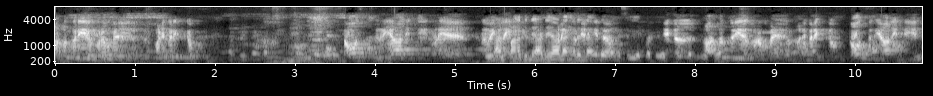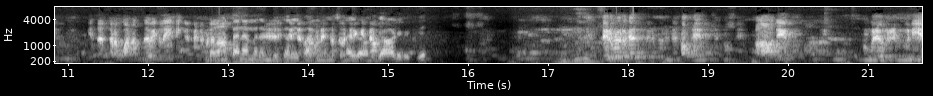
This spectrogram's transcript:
அன்புக்குரிய உறவுகள் அனைவருக்கும் யாழ்ப்பாணத்தின் அடையாளங்கள் எல்லாம் செய்யப்பட்டு பனைமரம் இருக்கு அதை பார்த்தீங்கன்னு யாழ் இருக்கு. அதாவது உங்களுடைய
